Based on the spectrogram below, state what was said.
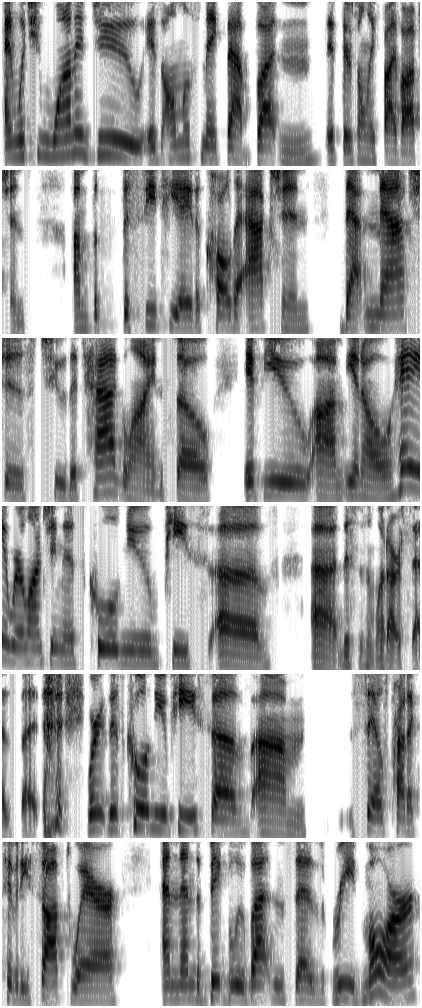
And what you want to do is almost make that button, if there's only five options, um, the, mm. the CTA, the call to action that matches to the tagline. So if you, um, you know, hey, we're launching this cool new piece of, uh, this isn't what ours says, but we're this cool new piece of, um, sales productivity software and then the big blue button says read more,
